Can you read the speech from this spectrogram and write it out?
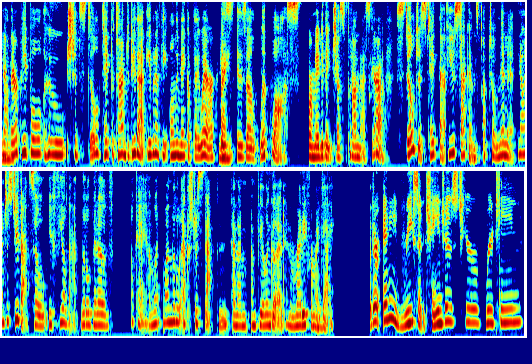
Now Mhm. there are people who should still take the time to do that, even if the only makeup they wear is, is a lip gloss, or maybe they just put on mascara. Still just take that few seconds up to a minute, you know, and just do that. So you feel that little bit of, okay, I went one little extra step and, and I'm I'm feeling good and I'm ready for my day. Are there any recent changes to your routine?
